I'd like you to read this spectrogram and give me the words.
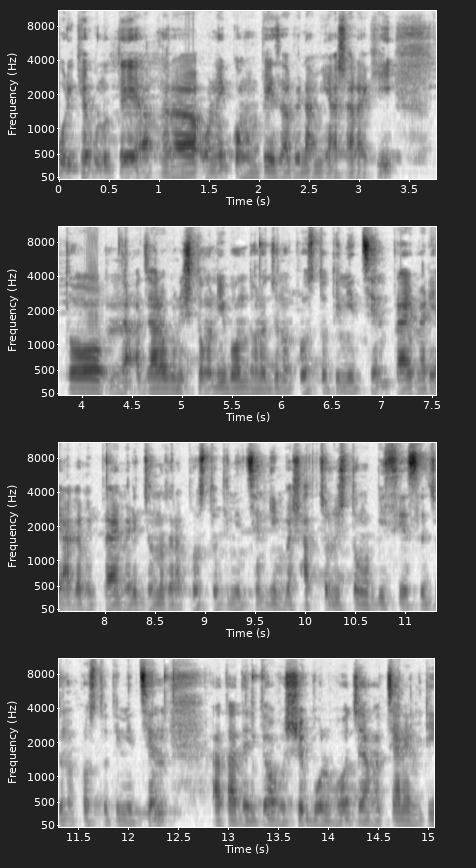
পরীক্ষাগুলোতে আপনারা অনেক কমন পেয়ে যাবেন, আমি আশা রাখি। তো যারা উনিশতম নিবন্ধনের জন্য প্রস্তুতি নিচ্ছেন প্রাইমারি আগামী প্রাইমারির জন্য যারা প্রস্তুতি নিচ্ছেন কিংবা সাতচল্লিশতম বিসিএস এর জন্য প্রস্তুতি নিচ্ছেন তাদেরকে অবশ্যই বলব যে আমার চ্যানেলটি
